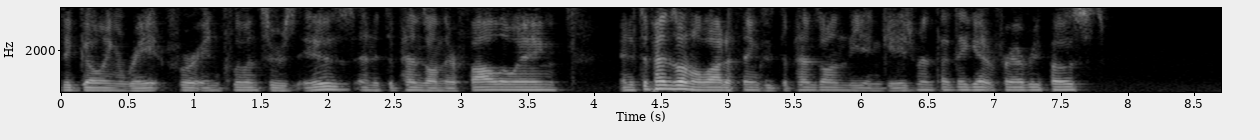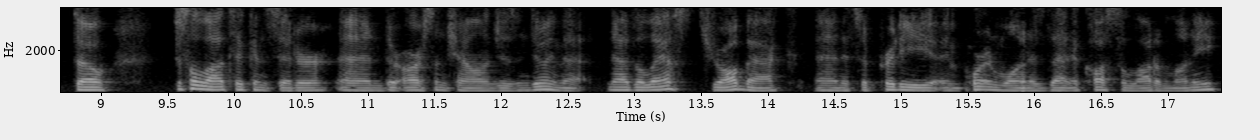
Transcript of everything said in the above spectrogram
the going rate for influencers is. And it depends on their following. And it depends on a lot of things. It depends on the engagement that they get for every post. So, just a lot to consider. And there are some challenges in doing that. Now, the last drawback, and it's a pretty important one, is that it costs a lot of money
